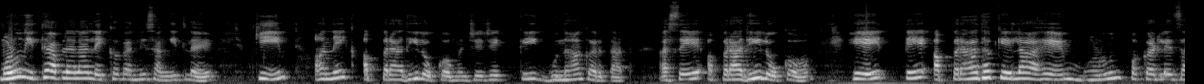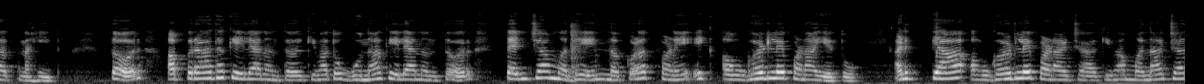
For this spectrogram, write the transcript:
म्हणून इथे आपल्याला लेखकांनी सांगितलं आहे की अनेक अपराधी लोक म्हणजे जे काही गुन्हा करतात असे अपराधी लोक हे ते अपराध केला आहे म्हणून पकडले जात नाहीत. तर अपराध केल्यानंतर किंवा तो गुन्हा केल्यानंतर त्यांच्यामध्ये नकळतपणे एक अवघडलेपणा येतो. आणि त्या अवघडलेपणाच्या किंवा मनाच्या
